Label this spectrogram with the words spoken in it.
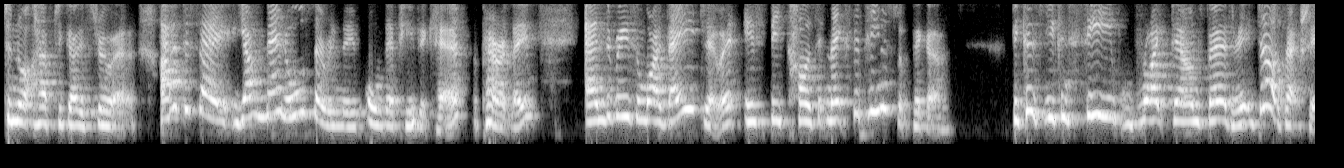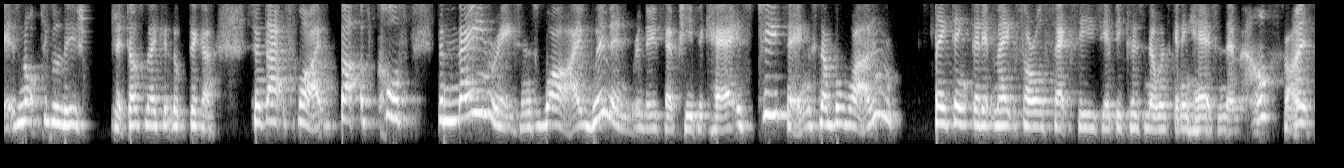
to not have to go through it. I have to say, young men also remove all their pubic hair, apparently. And the reason why they do it is because it makes their penis look bigger. Because you can see right down further. It does actually, it's an optical illusion it does make it look bigger. So that's why. But of course, the main reasons why women remove their pubic hair is two things. Number one, they think that it makes oral sex easier because no one's getting hairs in their mouth, right?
